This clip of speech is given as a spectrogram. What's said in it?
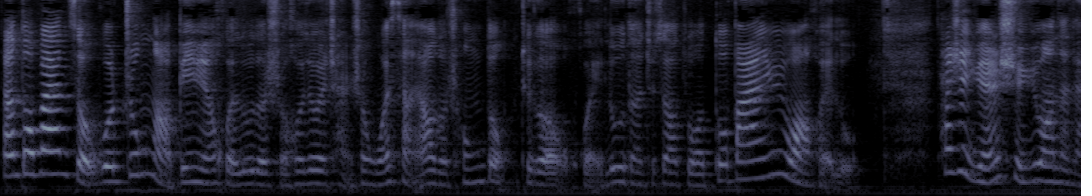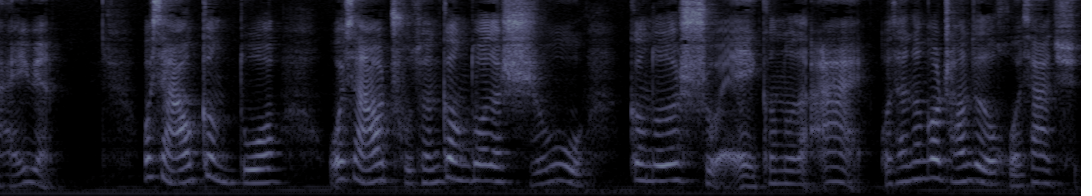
当多巴胺走过中脑边缘回路的时候，就会产生我想要的冲动。这个回路呢，就叫做多巴胺欲望回路，它是原始欲望的来源。我想要更多，我想要储存更多的食物、更多的水、更多的爱，我才能够长久的活下去。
